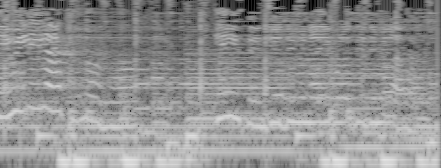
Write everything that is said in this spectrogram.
Ni wini la tuna ni tendi dimina, ni bolo di dimina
